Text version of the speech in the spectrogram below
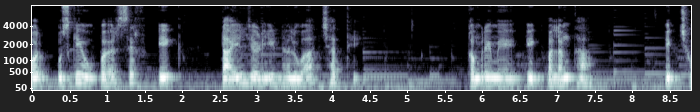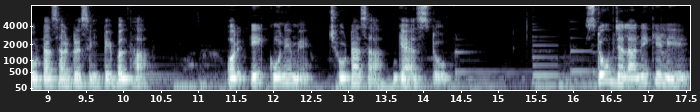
और उसके ऊपर सिर्फ़ एक टाइल जड़ी ढलुआ छत थी। कमरे में एक पलंग था, एक छोटा सा ड्रेसिंग टेबल था और एक कोने में छोटा सा गैस स्टोव। स्टोव जलाने के लिए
